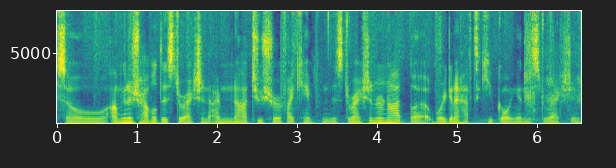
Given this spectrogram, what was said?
So, I'm to travel this direction. I'm not too sure if I came from this direction or not, but we're to have to keep going in this direction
